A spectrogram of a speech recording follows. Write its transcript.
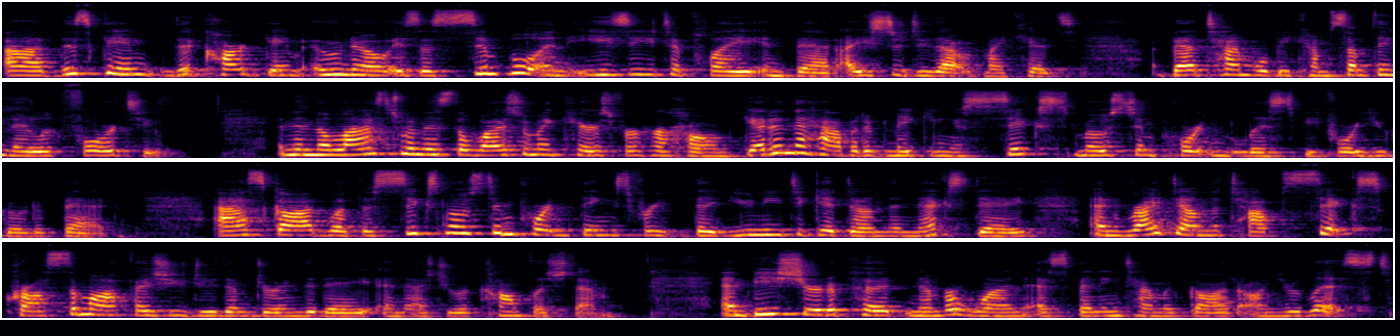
Uh, this game, the card game Uno, is a simple and easy to play in bed. I used to do that with my kids. Bedtime will become something they look forward to. And then the last one is the wise woman cares for her home. Get in the habit of making a six most important list before you go to bed. Ask God what the six most important things for that you need to get done the next day and write down the top six. Cross them off as you do them during the day and as you accomplish them. And be sure to put number one as spending time with God on your list.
